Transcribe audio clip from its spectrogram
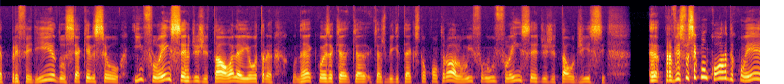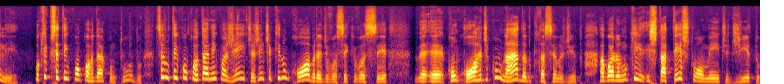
é, preferido, se aquele seu influencer digital, olha aí outra né, coisa que, que, que, as big techs não controlam, o, influencer digital disse, é, para ver se você concorda com ele. Por que, que você tem que concordar com tudo? Você não tem que concordar nem com a gente. A gente aqui não cobra de você que você é, é, concorde com nada do que está sendo dito. Agora, no que está textualmente dito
